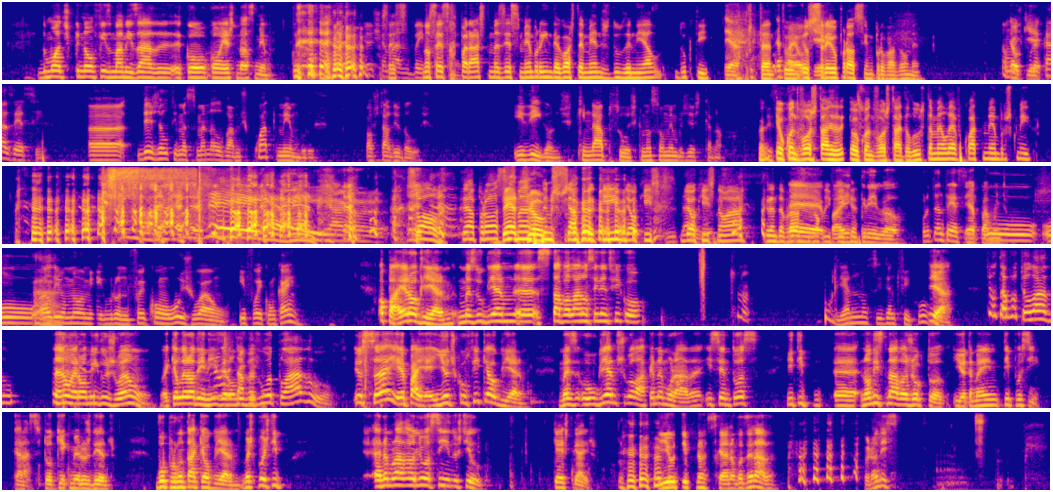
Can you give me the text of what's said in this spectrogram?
De modos que não fiz uma amizade eh, com, com este nosso membro. Não sei, se, não sei se reparaste, mas esse membro ainda gosta menos do Daniel do que ti. Yeah. Portanto, Epá, é o eu é. serei o próximo, provavelmente. Não, É o mas que por é. acaso é assim. Ah, desde a última semana levámos quatro membros ao Estádio da Luz. E digam-nos que ainda há pessoas que não são membros deste canal. Eu quando, vou ao estádio, eu quando vou ao estádio da luz também levo quatro membros comigo. Pessoal, até à próxima. Podemos fechar por aqui. Melhor que isto, melhor que isto não há. Grande abraço. É, ao pá, incrível. Portanto, é assim. É, pá, o, o- Ah. Ali o meu amigo Bruno foi com o João e foi com quem? Opa, era o Guilherme, mas o Guilherme, eh, se estava lá, não se identificou. O Guilherme não se identificou. Yeah. Ele estava ao teu lado. Não, era o amigo do João. Aquele era o Diniz, Não, era o amigo estava do do outro lado. Eu sei, epá, e eu desconfio que é o Guilherme. Mas o Guilherme chegou lá com a namorada e sentou-se e tipo, eh, não disse nada ao jogo todo. E eu também, tipo assim, caralho, estou aqui a comer os dedos. Vou perguntar que é o Guilherme. Mas depois, tipo, a namorada olhou assim, do estilo, que é este gajo. E eu, tipo, não, se calhar não vou dizer nada. Eu não disse.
